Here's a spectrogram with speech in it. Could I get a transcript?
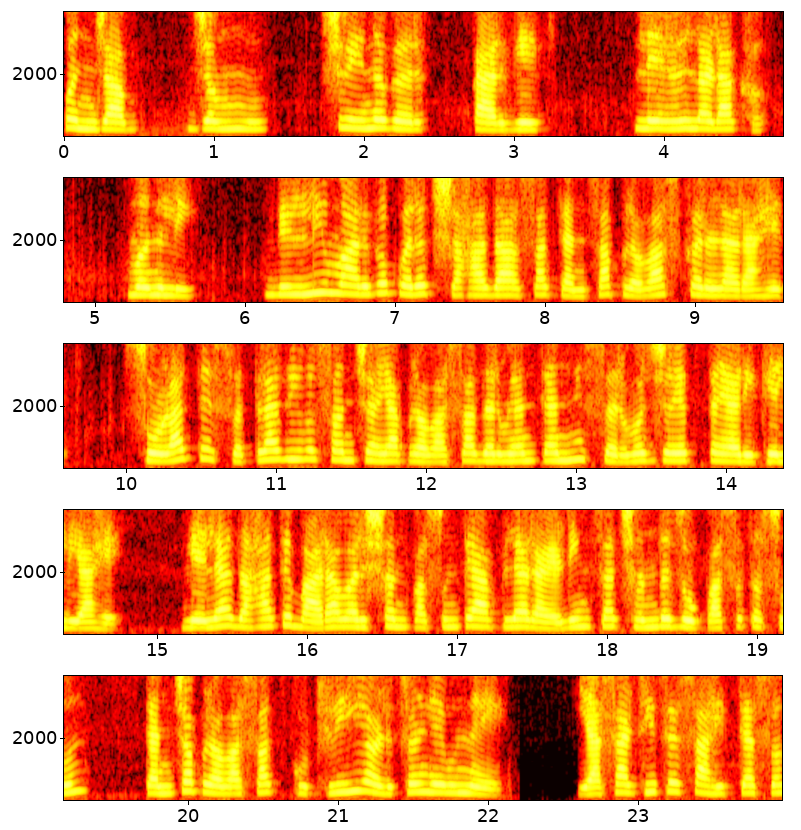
पंजाब जम्मू श्रीनगर कारगिल लेह लडाख मनली दिल्ली मार्ग परत शहादा असा त्यांचा प्रवास करणार आहेत. सोळा ते सतरा दिवसांच्या या प्रवासादरम्यान त्यांनी सर्व जयत तयारी केली आहे. गेल्या दहा ते बारा वर्षांपासून ते आपल्या रायडिंगचा छंद जोपासत असून त्यांच्या प्रवासात कुठलीही अडचण येऊ नये. यासाठीचे साहित्यासह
